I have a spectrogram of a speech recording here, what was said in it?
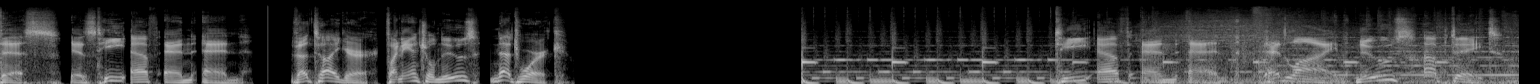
This is TFNN, the Tiger Financial News Network. TFNN. Headline News Update.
